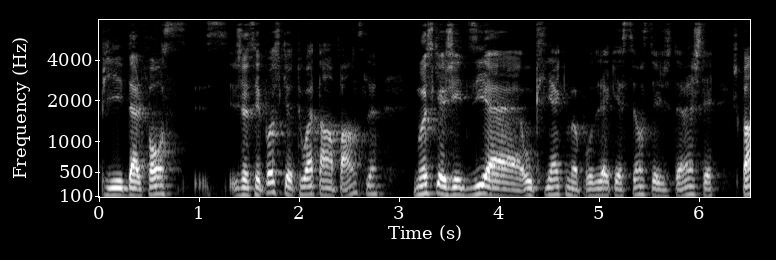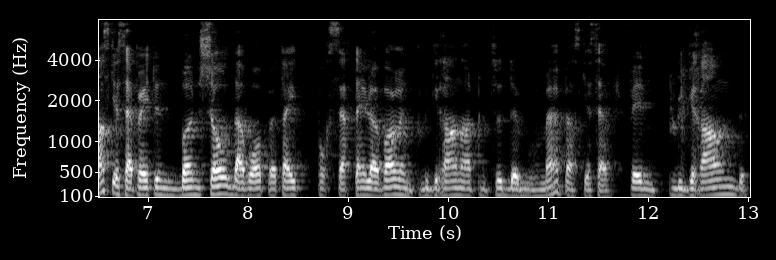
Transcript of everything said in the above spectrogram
puis Dalphonse, je sais pas ce que toi t'en penses. Là. Moi, ce que j'ai dit au client qui m'a posé la question, c'était justement, je pense que ça peut être une bonne chose d'avoir peut-être pour certains lovers une plus grande amplitude de mouvement parce que ça fait une plus grande,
